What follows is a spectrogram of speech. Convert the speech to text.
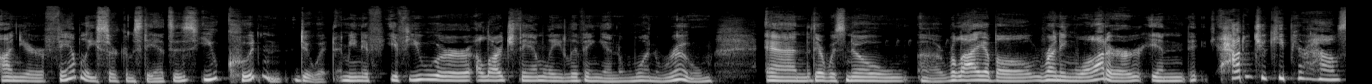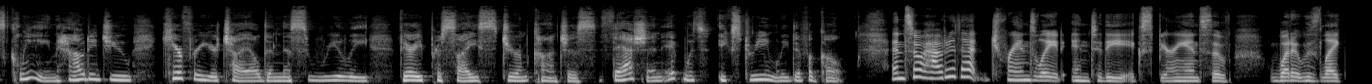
on your family circumstances, you couldn't do it. I mean, if, if you were a large family living in one room and there was no uh, reliable running water in how did you keep your house clean? How did you care for your child in this really very precise germ conscious fashion? It was extremely difficult and so how did that translate into the experience of what it was like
